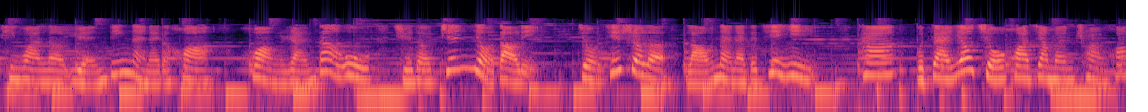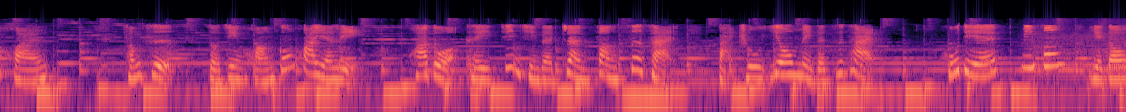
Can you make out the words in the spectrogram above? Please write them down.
听完了园丁奶奶的话，恍然大悟，觉得真有道理，就接受了老奶奶的建议。她不再要求花匠们串花环，从此走进皇宫花园里，花朵可以尽情的绽放色彩，摆出优美的姿态。蝴蝶、蜜蜂也都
